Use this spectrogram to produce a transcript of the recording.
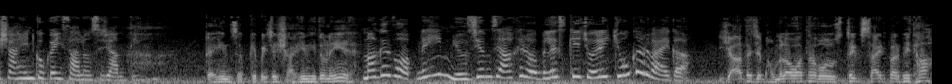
मैं शाहीन को कई सालों से जानती हूँ। कहीं इन सबके पीछे शाहीन ही तो नहीं है। मगर वो अपने ही म्यूज़ियम से आखिर ओबलिस्क की चोरी क्यों करवाएगा? याद है जब हमला हुआ था वो उस टिक साइट पर भी था।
